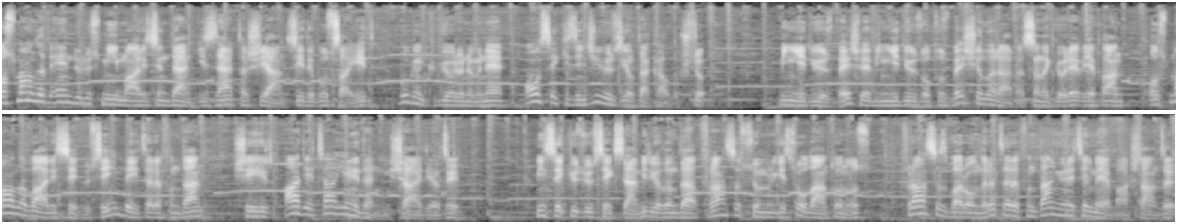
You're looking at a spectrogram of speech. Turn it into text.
Osmanlı ve Endülüs mimarisinden izler taşıyan Sidi Bu Said, bugünkü görünümüne 18. yüzyılda kavuştu. 1705 ve 1735 yılları arasında görev yapan Osmanlı valisi Hüseyin Bey tarafından şehir adeta yeniden inşa edildi. 1881 yılında Fransız sömürgesi olan Tunus, Fransız baronları tarafından yönetilmeye başlandı.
